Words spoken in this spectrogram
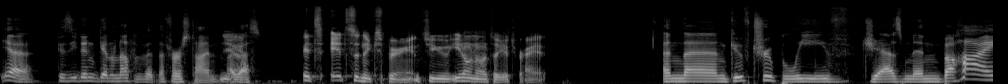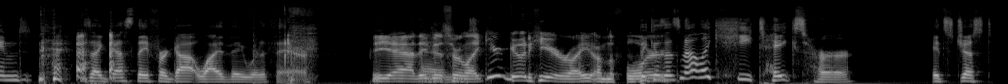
yeah, because he didn't get enough of it the first time, Yeah. I guess. It's it's an experience. You you don't know until you try it. And then Goof Troop leave Jasmine behind, because I guess they forgot why they were there. Yeah, they just were like, "You're good here, right on the floor." Because it's not like he takes her; it's just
